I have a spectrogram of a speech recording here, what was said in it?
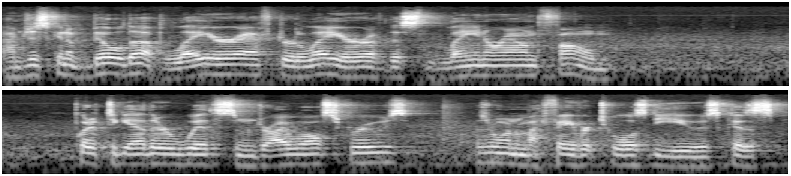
I'm just going to build up layer after layer of this laying around foam. Put it together with some drywall screws. Those are one of my favorite tools to use because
